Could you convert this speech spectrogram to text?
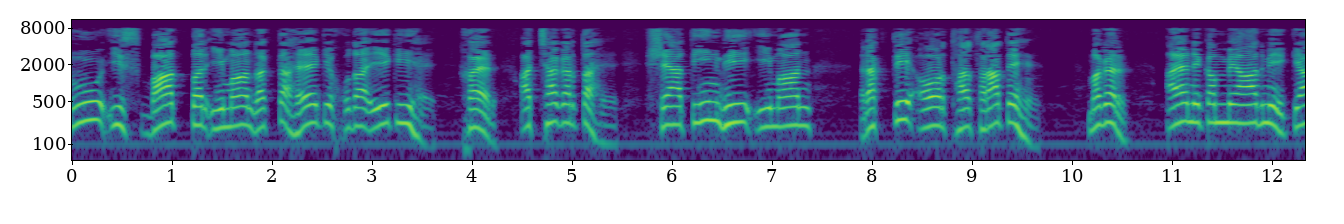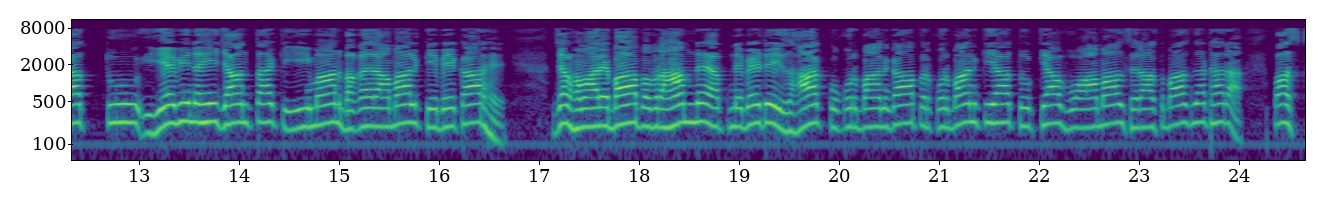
تو اس بات پر ایمان رکھتا ہے کہ خدا ایک ہی ہے۔ خیر اچھا کرتا ہے۔ شیاتین بھی ایمان رکھتے اور تھر تھراتے ہیں۔ مگر اے نکم آدمی، کیا تو یہ بھی نہیں جانتا کہ ایمان بغیر اعمال کے بیکار ہے؟ جب ہمارے باپ ابراہم نے اپنے بیٹے اظہاق کو قربان گاہ پر قربان کیا تو کیا وہ اعمال سے راست باز نہ ٹھہرا؟ بس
